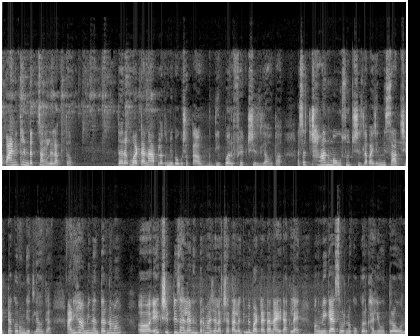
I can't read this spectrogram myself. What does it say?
पाणी थंडच चांगलं लागतं. तर वटाणा आपला तुम्ही बघू शकता अगदी परफेक्ट शिजला होता. असा छान मऊसूत शिजला पाहिजे. मी सात शिट्ट्या करून घेतल्या होत्या. आणि हां मी नंतर ना मग एक शिट्टी झाल्यानंतर माझ्या लक्षात आलं की मी बटाटा नाही टाकला आहे मग मी गॅसवरनं कुकर खाली उतरवून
